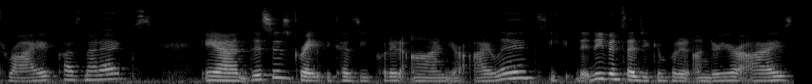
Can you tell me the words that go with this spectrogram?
Thrive Causemetics. And this is great because you put it on your eyelids. You, it even says you can put it under your eyes,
